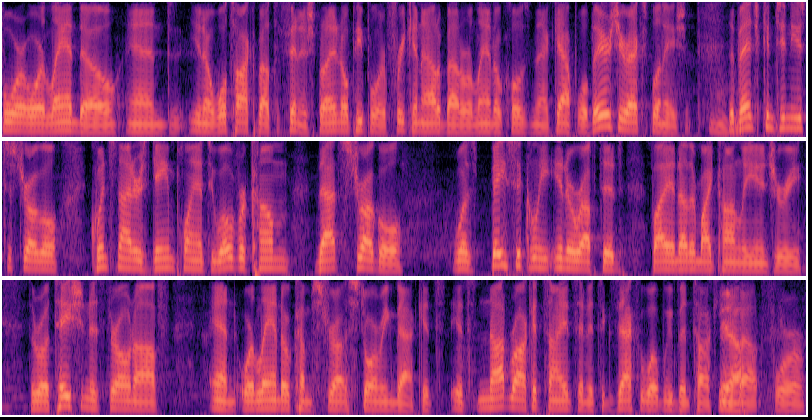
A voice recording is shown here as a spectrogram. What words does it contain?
for Orlando. And, you know, we'll talk about the finish, but I know people are freaking out about Orlando closing that gap. Well, there's your explanation. Mm-hmm. The bench continues to struggle. Quinn Snyder's game plan to overcome that struggle was basically interrupted by another Mike Conley injury. The rotation is thrown off and Orlando comes storming back. It's it's not rocket science, and it's exactly what we've been talking yeah. about for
